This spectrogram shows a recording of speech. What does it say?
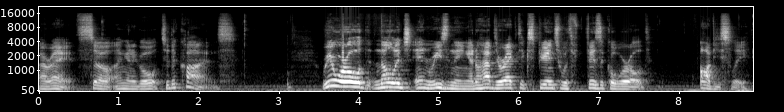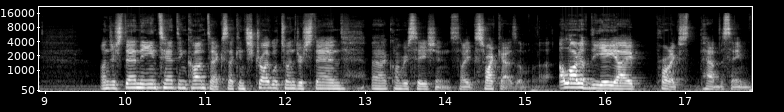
All right, so I'm gonna go to the cons. Real world knowledge and reasoning. I don't have direct experience with physical world, obviously. Understanding intent and context. I can struggle to understand uh, conversations, like sarcasm. A lot of the AI products have the same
